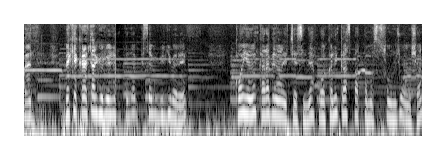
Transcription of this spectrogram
Ben Mekke Krater Gölü hakkında kısa bir bilgi vereyim. Konya'nın Karapınar ilçesinde volkanik gaz patlaması sonucu oluşan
